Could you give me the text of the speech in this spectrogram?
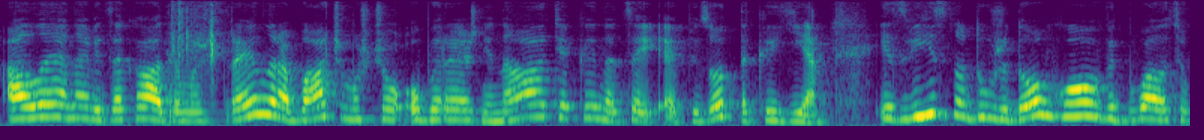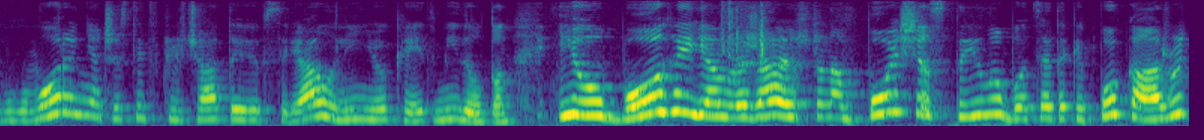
але навіть за кадрами з трейлера бачимо, що обережні натяки на цей епізод таки є. І звісно, дуже довго відбувалося обговорення, чи слід включати в серіал лінію Кейт Міддлтон. І о боги, я вважаю, що нам пощастило, бо це таки покажуть.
